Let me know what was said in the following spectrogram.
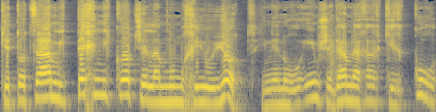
כתוצאה מטכניקות של המומחיויות. הננו רואים שגם לאחר קרקור,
